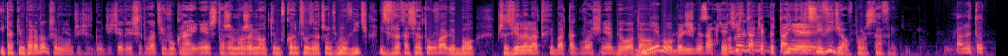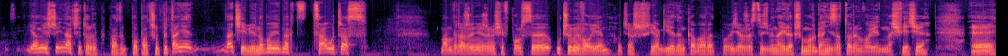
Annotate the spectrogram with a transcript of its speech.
I takim paradoksem, nie wiem czy się zgodzicie, tej sytuacji w Ukrainie jest to, że możemy o tym w końcu zacząć mówić i zwracać na to uwagę, bo przez wiele lat chyba tak właśnie było to... Nie było, byliśmy zamknięci. Ogóle Takie nie- pytanie, Nikt nic nie widział w Polsce Afryki. ale to ja bym jeszcze inaczej trochę popa- popatrzył. Pytanie dla ciebie, no bo jednak cały czas mam wrażenie, że my się w Polsce uczymy wojen, chociaż jak jeden kabaret powiedział, że jesteśmy najlepszym organizatorem wojen na świecie, e,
